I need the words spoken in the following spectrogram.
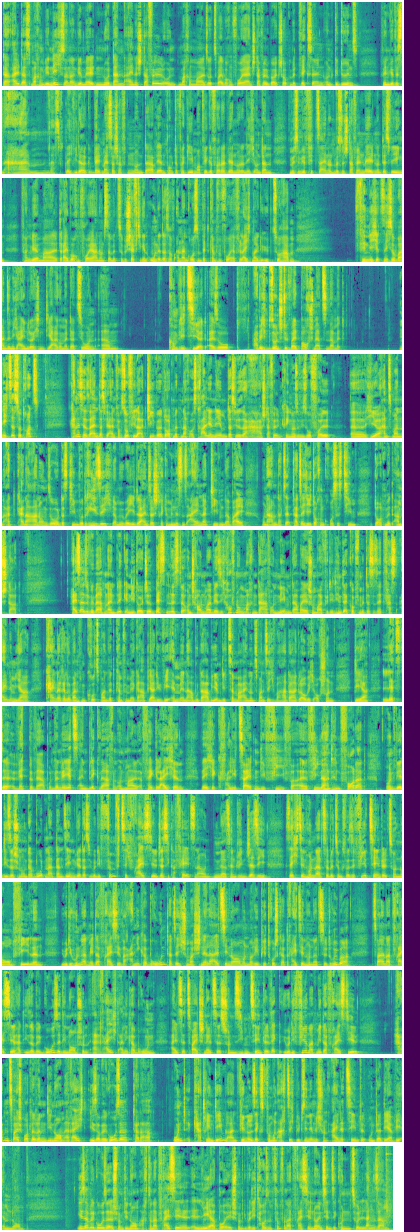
da, all das machen wir nicht, sondern wir melden nur dann eine Staffel und machen mal so zwei Wochen vorher einen Staffelworkshop mit Wechseln und Gedöns wenn wir wissen, ah, hm, das gleich wieder Weltmeisterschaften und da werden Punkte vergeben, ob wir gefördert werden oder nicht und dann müssen wir fit sein und müssen Staffeln melden und deswegen fangen wir mal drei Wochen vorher an, uns damit zu beschäftigen, ohne das auf anderen großen Wettkämpfen vorher vielleicht mal geübt zu haben. Finde ich jetzt nicht so wahnsinnig einleuchtend, die Argumentation. Ähm, kompliziert, also habe ich so ein Stück weit Bauchschmerzen damit. Nichtsdestotrotz, kann es ja sein, dass wir einfach so viele Aktive dort mit nach Australien nehmen, dass wir sagen, ah, Staffeln kriegen wir sowieso voll. Äh, hier, Hansmann hat keine Ahnung, so, das Team wird riesig. Wir haben über jede Einzelstrecke mindestens einen Aktiven dabei und haben tatsächlich doch ein großes Team dort mit am Start. Heißt also, wir werfen einen Blick in die deutsche Bestenliste und schauen mal, wer sich Hoffnungen machen darf und nehmen dabei schon mal für den Hinterkopf mit, dass es seit fast einem Jahr keine relevanten Kurzbahnwettkämpfe mehr gab. Ja, die WM in Abu Dhabi im Dezember 21 war da, glaube ich, auch schon der letzte Wettbewerb. Und wenn wir jetzt einen Blick werfen und mal vergleichen, welche Qualizeiten die FIFA, äh, FINA denn fordert und wer diese schon unterboten hat, dann sehen wir, dass über die 50 Freistil Jessica Felsner und Nina Sandrine Jesse 16 Hundertstel bzw. 4 Zehntel zur Norm fehlen. Über die 100 Meter Freistil war Annika Brun tatsächlich schon mal schneller als die Norm und Marie Pietruschka 13 Hundertstel drüber. 200 Freistil hat Isabel Gose die Norm schon erreicht. Annika Brun als zweitschnellste ist schon 7 Zehntel weg. Über die 400 Meter Freistil haben zwei Sportlerinnen die Norm erreicht. Isabel Gose, tada, und Katrin Demler in 40685 blieb sie nämlich schon eine Zehntel unter der WM-Norm. Isabel Gose schwimmt die Norm 800 Freistil, Lea Boy schwimmt über die 1500 Freistil 19 Sekunden zu langsam.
